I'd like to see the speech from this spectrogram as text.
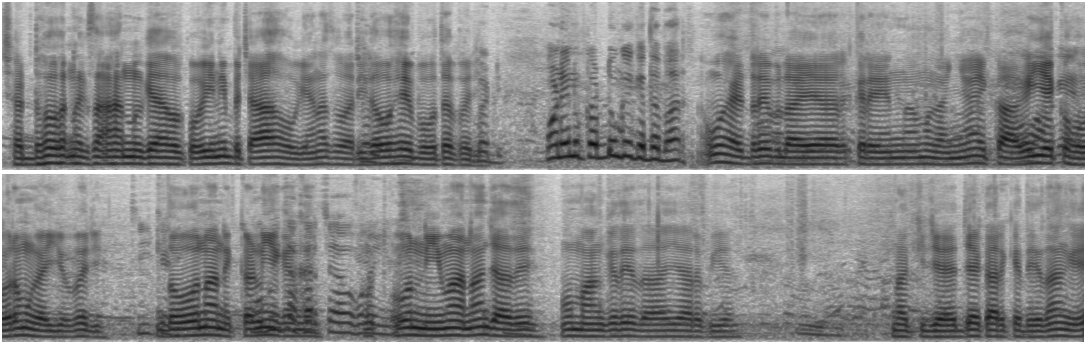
ਛੱਡੋ ਨੁਕਸਾਨ ਨੂੰ ਕਿਹਾ ਕੋਈ ਨਹੀਂ ਬਚਾਅ ਹੋ ਗਿਆ ਨਾ ਸਵਾਰੀ ਦਾ ਉਹ ਇਹ ਬਹੁਤ ਹੈ ਭਾਜੀ। ਵੱਡੀ। ਹੁਣ ਇਹਨੂੰ ਕੱਢੂਗੇ ਕਿੱਦਾਂ ਬਾਹਰ? ਉਹ ਹੈਡਰੇ ਬੁਲਾਏ ਯਾਰ ਕਰੇਨ ਨਾਲ ਮੰਗਾਈਆਂ ਇੱਕ ਆ ਗਈ ਇੱਕ ਹੋਰ ਮੰਗਾਈ ਉਹ ਭਾਜੀ ਦੋ ਨਾ ਨਿਕਲਣੀਆਂ ਖਰਚਾ ਹੋਣਾ ਕਹਿੰਦੇ ਉਹ ਨੀਵਾ ਨਾ ਜਿਆਦੇ ਉਹ ਮੰਗਦੇ 10000 ਰੁਪਿਆ ਬਾਕੀ ਜਾਇਜ਼ ਜਿਹਾ ਕਰਕੇ ਦੇ ਦਾਂਗੇ।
